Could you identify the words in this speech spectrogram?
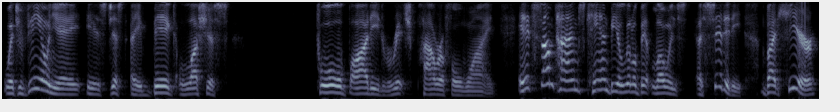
which viognier is just a big luscious full-bodied rich powerful wine and it sometimes can be a little bit low in acidity, but here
